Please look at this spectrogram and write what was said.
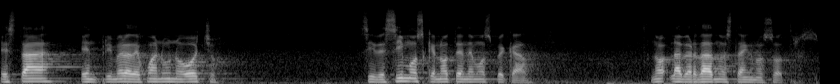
está en Primera de Juan 1.8. Si decimos que no tenemos pecado. La verdad no está en nosotros.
